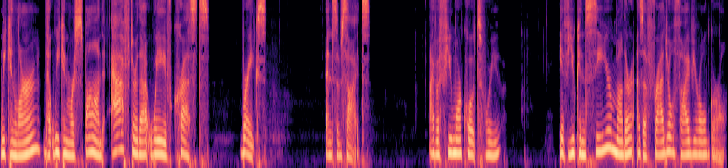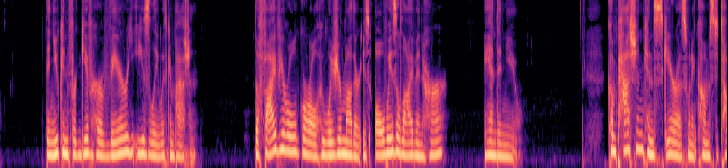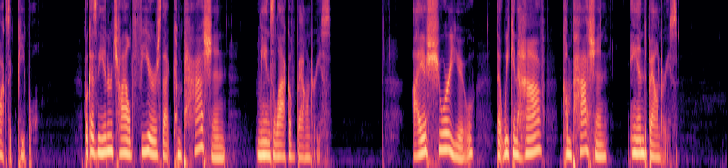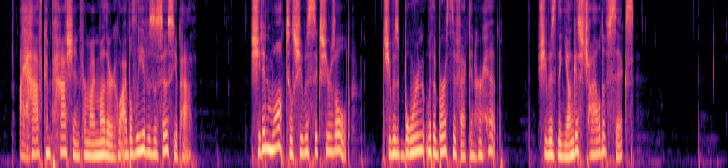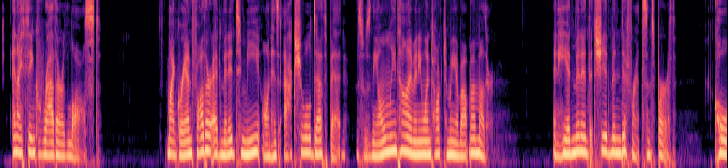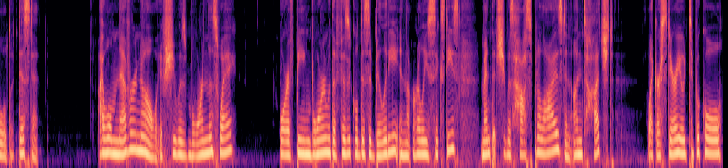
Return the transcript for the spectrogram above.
We can learn that we can respond after that wave crests, breaks, and subsides. I have a few more quotes for you. If you can see your mother as a fragile five year old girl, then you can forgive her very easily with compassion. The five year old girl who was your mother is always alive in her and in you. Compassion can scare us when it comes to toxic people because the inner child fears that compassion means lack of boundaries. I assure you that we can have compassion and boundaries. I have compassion for my mother, who I believe is a sociopath. She didn't walk till she was six years old. She was born with a birth defect in her hip. She was the youngest child of six, and I think rather lost. My grandfather admitted to me on his actual deathbed. This was the only time anyone talked to me about my mother. And he admitted that she had been different since birth cold, distant. I will never know if she was born this way or if being born with a physical disability in the early 60s meant that she was hospitalized and untouched, like our stereotypical,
